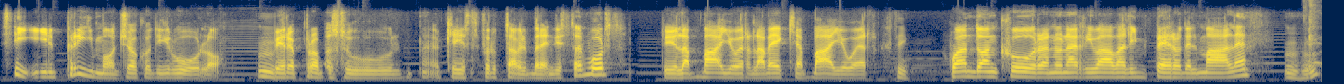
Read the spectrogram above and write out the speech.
sì il primo gioco di ruolo Mm, vero e proprio su, eh, che sfruttava il brand di Star Wars, la BioWare, la vecchia BioWare, Sì. quando ancora non arrivava l'impero del male mhm.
